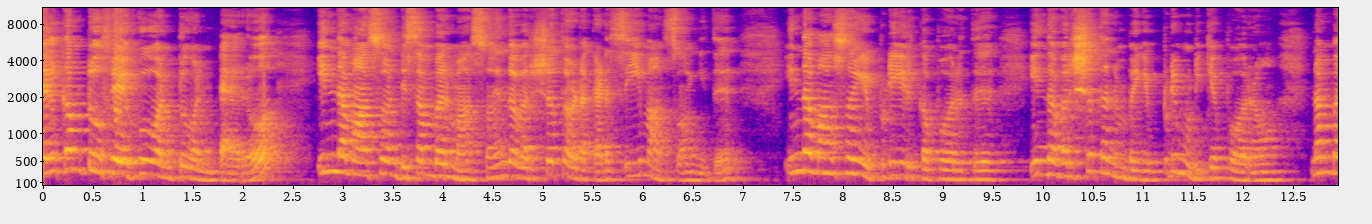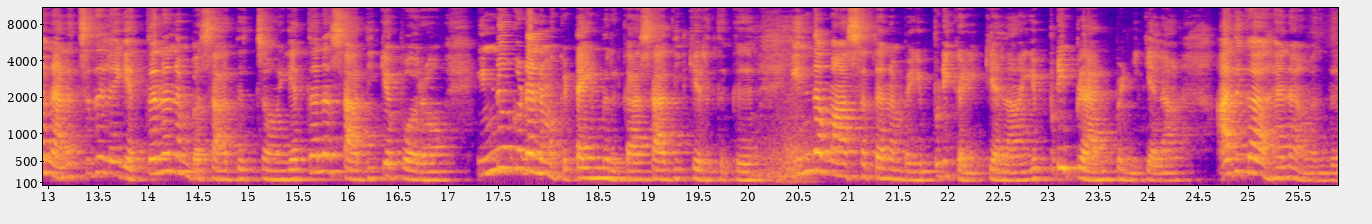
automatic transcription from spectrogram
வெல்கம் டு ஃபேகு ஒன் டு ஒன் டேரோ இந்த மாதம் டிசம்பர் மாதம் இந்த வருஷத்தோட கடைசி மாதம் இது. இந்த மாதம் எப்படி இருக்க போகிறது இந்த வருஷத்தை நம்ம எப்படி முடிக்க போகிறோம் நம்ம நினச்சதில் எத்தனை நம்ம சாதித்தோம் எத்தனை சாதிக்க போகிறோம் இன்னும் கூட நமக்கு டைம் இருக்கா சாதிக்கிறதுக்கு? இந்த மாதத்தை நம்ம எப்படி கழிக்கலாம்? எப்படி பிளான் பண்ணிக்கலாம்? அதுக்காக நான் வந்து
